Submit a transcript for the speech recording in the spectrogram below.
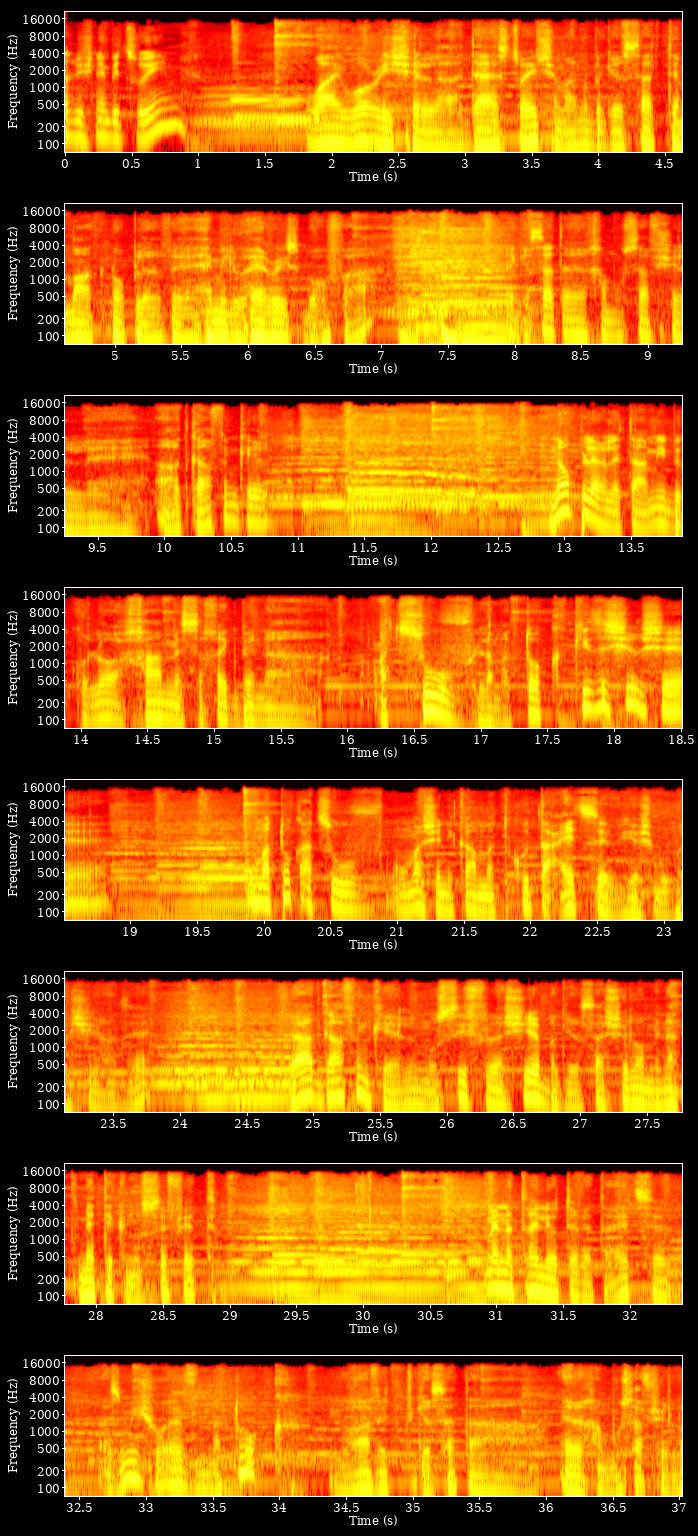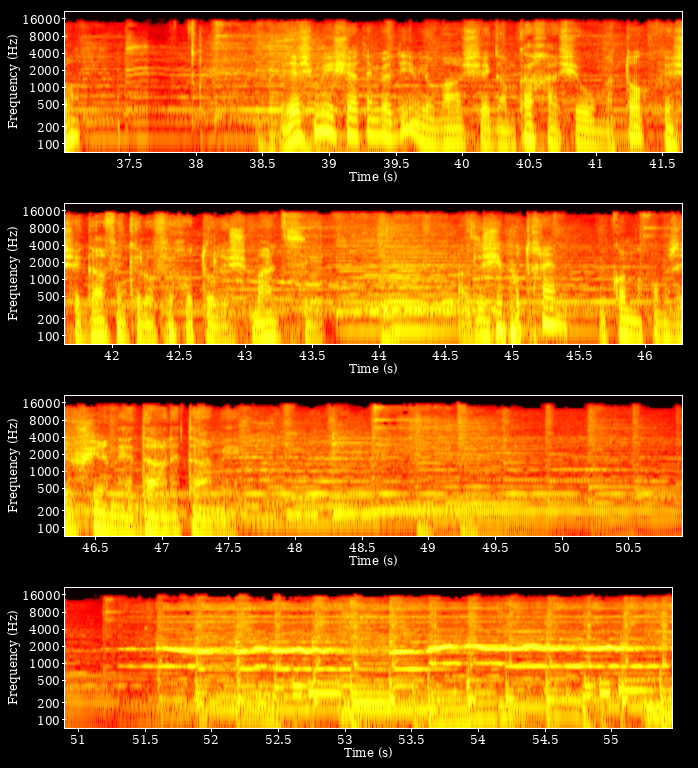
אחד בשני ביצועים, Why Worry של דייר סטרייטס, שמענו בגרסת מרק נופלר ואמילו האריס בהופעה, בגרסת הערך המוסף של ארט גרפינקל. נופלר לטעמי בקולו החם משחק בין העצוב למתוק, כי זה שיר שהוא מתוק עצוב, הוא מה שנקרא מתקות העצב יש בו בשיר הזה. וארט גרפינקל מוסיף לשיר בגרסה שלו מנת מתק נוספת. מנטרל יותר את העצב, אז מי שאוהב מתוק, יאהב את גרסת הערך המוסף שלו. ויש מי שאתם יודעים יאמר שגם ככה שהוא מתוק ושגרפנקל הופך אותו לשמלצי. אז לשיפוטכם, בכל מקום זה שיר נהדר לטעמי.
